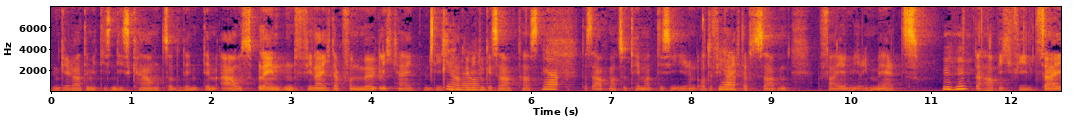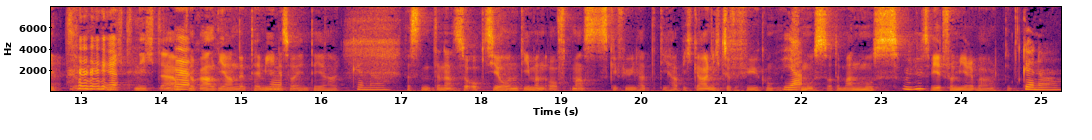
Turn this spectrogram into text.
gerade mit diesen Discounts oder dem, dem, Ausblenden vielleicht auch von Möglichkeiten, die ich genau. habe, wie du gesagt hast, ja. das auch mal zu thematisieren oder vielleicht ja. auch zu sagen, feiern wir im März Mhm. Da habe ich viel Zeit und ja. nicht, nicht auch ja. noch all die anderen Termine ja. so Ende Jahr. Genau. Das sind dann also Optionen, die man oftmals das Gefühl hat, die habe ich gar nicht zur Verfügung. Ich muss oder man muss. Mhm. Es wird von mir erwartet. Genau.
